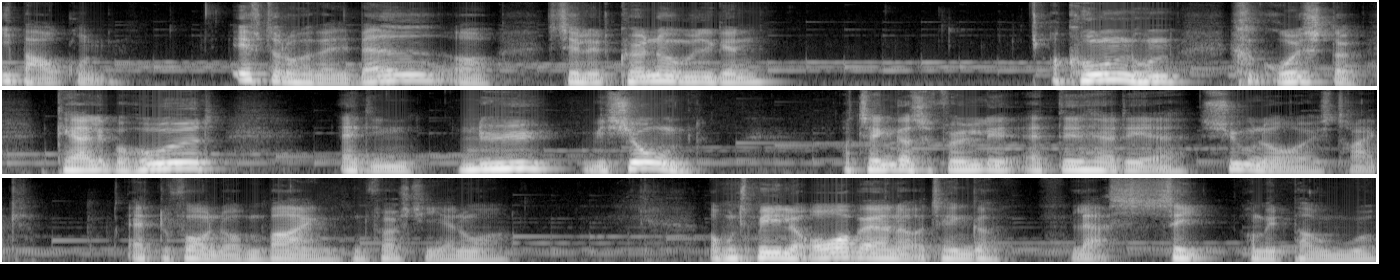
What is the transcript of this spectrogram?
i baggrunden. Efter du har været i bad og ser lidt kønner ud igen. Og konen hun ryster kærligt på hovedet af din nye vision, og tænker selvfølgelig, at det her det er syvende år i stræk, at du får en åbenbaring den 1. januar. Og hun smiler overbærende og tænker, lad os se om et par uger.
